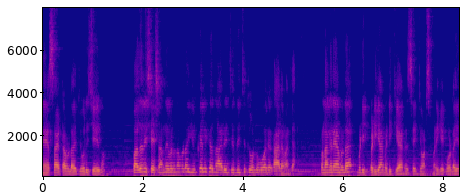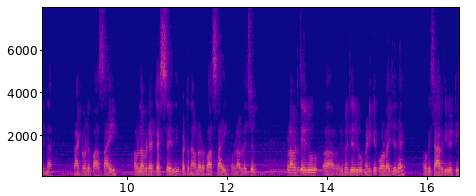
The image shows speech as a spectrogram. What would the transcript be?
നേഴ്സായിട്ട് അവിടെ ജോലി ചെയ്യുന്നു. അപ്പോൾ അതിനുശേഷം അന്ന് ഇവിടെ നമ്മുടെ യു കെയിലേക്ക് ഒന്നും ആരും ചിന്തിച്ചിട്ടുള്ള പോലെ കാലമല്ല. അപ്പോൾ അങ്ങനെ അവിടെ മെഡി പഠിക്കാൻ മെഡിക്കുകയായിരുന്നു സെന്റ് ജോൺസ് മെഡിക്കൽ കോളേജിൽ നിന്ന് റാങ്കോട് പാസ്സായി. അവൾ അവിടെ ടെസ്റ്റ് എഴുതി പെട്ടെന്ന് അവളവിടെ പാസ്സായി. അവൾ അവിടെ ചെന്നു അപ്പോൾ അവിടുത്തെ ഒരു ഒരു വലിയൊരു മെഡിക്കൽ കോളേജിൽ അവൾക്ക് ചാർജ് കിട്ടി.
